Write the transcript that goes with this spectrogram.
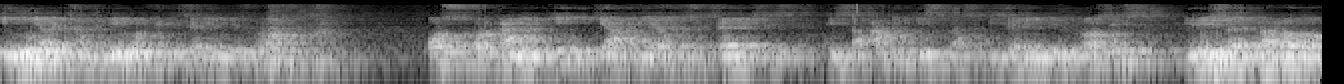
κοινή αλεξανδρινή μορφή της ελληνικής γλώσσας ως οργανική και αβίαστος εξέλιξης της αττικής κλασικής ελληνικής γλώσσης ηρίστο εμπαρόδο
